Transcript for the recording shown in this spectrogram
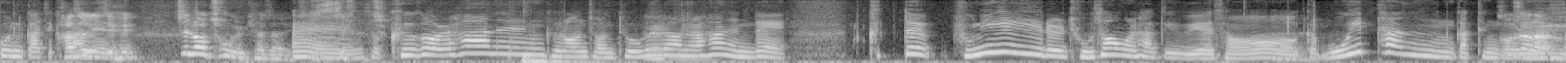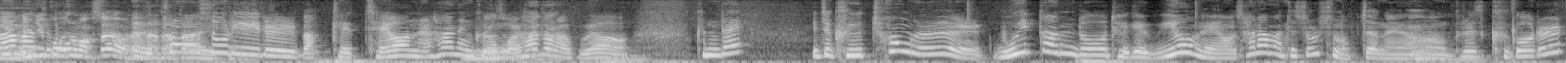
적군까지 가서 가는. 이제 찔러총 이렇게 하잖아요. 예, 진짜. 그래서 그걸 하는 그런 전투 훈련을 네, 네. 하는데 그때 분위기를 조성을 하기 위해서 네. 그러니까 모이탄 같은 거를 쏘잖아. 쏴가지고 M60으로 막 쏴요. 네, 이렇게. 총소리를 막 이렇게 재현을 하는 그런 맞아, 걸 맞아. 하더라고요. 음. 근데 이제 그 총을 모이탄도 되게 위험해요. 사람한테 쏠 수는 없잖아요. 음. 그래서 그거를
